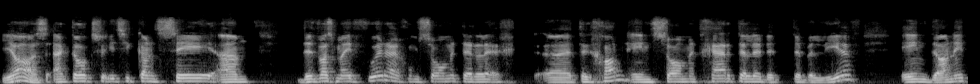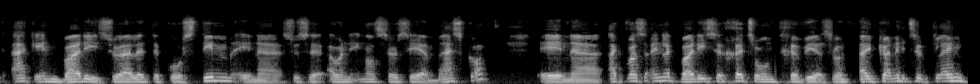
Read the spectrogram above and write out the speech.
Ja, as ek dalk so ietsie kan sê, um dit was my voorreg om saam met hulle uh, te gaan en saam met Gert hulle dit te beleef en dan het ek en Buddy so hulle te kostuum en uh soos 'n ou in Engels sou sê 'n mascot. En uh ek was eintlik Buddy se gidshond gewees want hy kan net so klein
